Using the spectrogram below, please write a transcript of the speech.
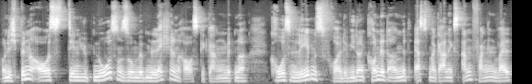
Und ich bin aus den Hypnosen so mit einem Lächeln rausgegangen, mit einer großen Lebensfreude wieder, konnte damit erstmal gar nichts anfangen, weil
